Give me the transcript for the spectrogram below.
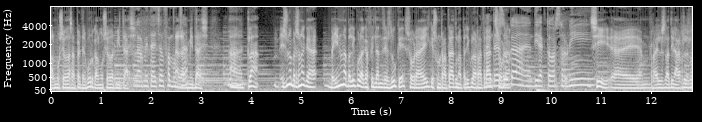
al Museu de Sant Petersburg, al Museu Hermitage. L'Ermitatge, el famós, eh? l'Hermitage. Ah, clar, és una persona que, veient una pel·lícula que ha fet l'Andrés Duque sobre ell, que és un retrat, una pel·lícula retrat Andrés sobre... Duca, eh, director barceloní... Sí, eh, arrels, latino, arrels,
